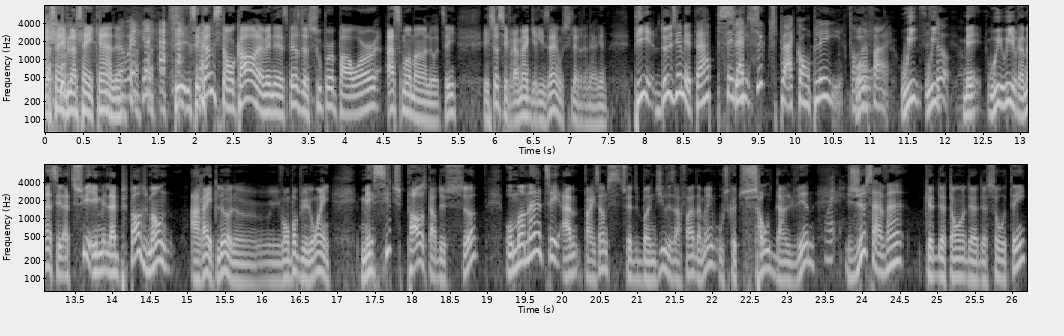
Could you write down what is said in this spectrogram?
Là, cinq, là, cinq ans, là. Oui. C'est comme si ton corps avait une espèce de superpower à ce moment-là, tu sais. Et ça, c'est vraiment grisant aussi, l'adrénaline. Puis, deuxième étape, C'est là-dessus que tu peux accomplir ton Oh, affaire. Oui, oui. ça. Mais oui, oui, vraiment, c'est là-dessus. Et la plupart du monde arrête là, là. Ils vont pas plus loin. Mais si tu passes par-dessus ça, au moment, tu sais, par exemple, si tu fais du bungee ou des affaires de même, ou ce que tu sautes dans le vide, Ouais. juste avant que de, ton, de, de sauter,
